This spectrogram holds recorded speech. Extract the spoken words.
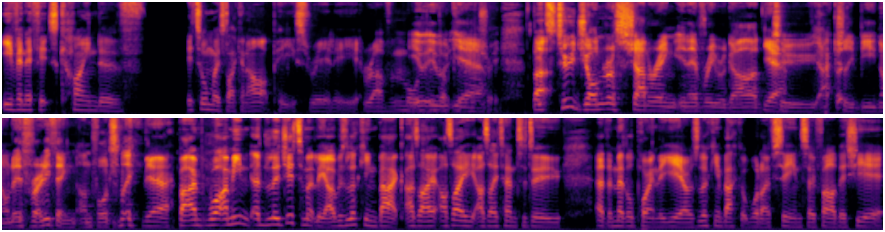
even if it's kind of. It's almost like an art piece, really, rather more It- than a it- yeah. documentary. But it's too genre shattering in every regard Yeah. to actually be nominated for anything. Unfortunately, Yeah, but I'm, well, I mean, uh, legitimately, I was looking back as I as I as I tend to do at the middle point of the year. I was looking back at what I've seen so far this year,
